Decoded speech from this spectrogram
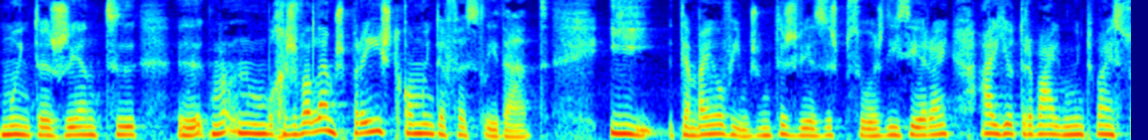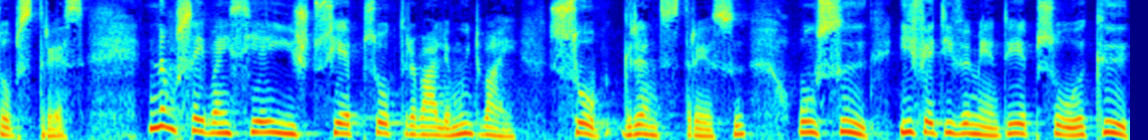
muita gente eh, resvalamos para isto com muita facilidade. E também ouvimos muitas vezes as pessoas dizerem: Ah, eu trabalho muito bem sob stress. Não sei bem se é isto, se é a pessoa que trabalha muito bem sob grande stress ou se efetivamente é a pessoa que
